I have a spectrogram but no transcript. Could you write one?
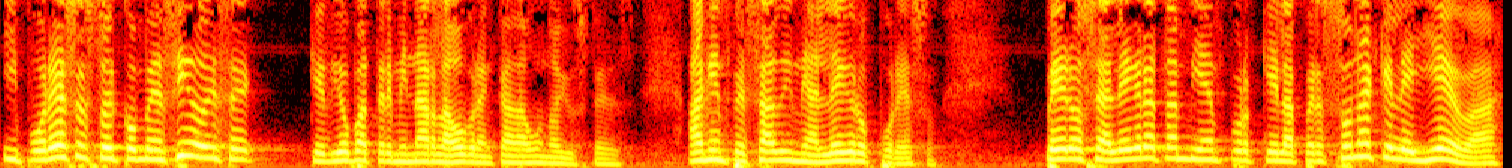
y por eso estoy convencido, dice, que Dios va a terminar la obra en cada uno de ustedes. Han empezado y me alegro por eso. Pero se alegra también porque la persona que le lleva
